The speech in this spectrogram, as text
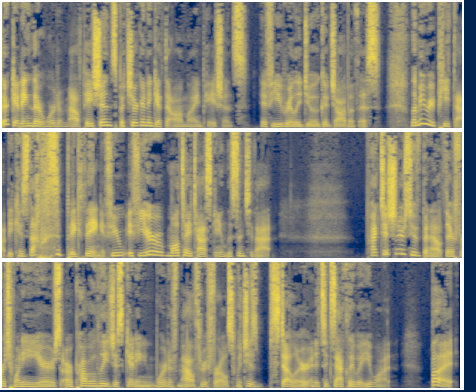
They're getting their word of mouth patients, but you're going to get the online patients if you really do a good job of this. Let me repeat that because that was a big thing. If you, if you're multitasking, listen to that. Practitioners who've been out there for 20 years are probably just getting word of mouth referrals, which is stellar and it's exactly what you want. But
